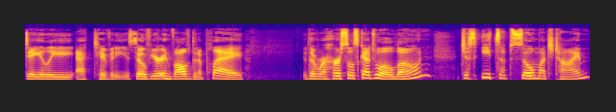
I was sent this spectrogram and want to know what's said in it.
daily activities. So if you're involved in a play, the rehearsal schedule alone just eats up so much time.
